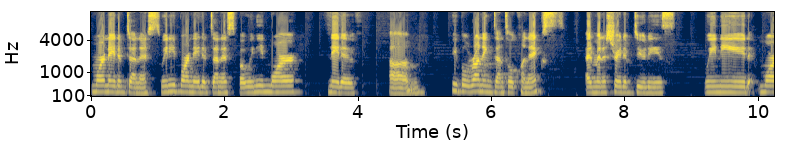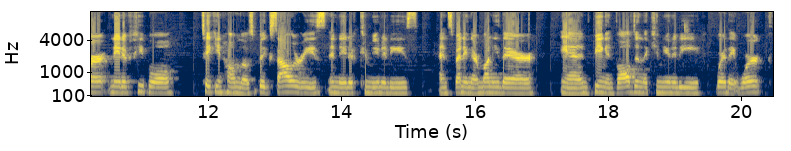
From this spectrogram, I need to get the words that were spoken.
more native dentists. We need more native dentists, but we need more native um, people running dental clinics, administrative duties. We need more native people taking home those big salaries in native communities and spending their money there and being involved in the community where they work.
